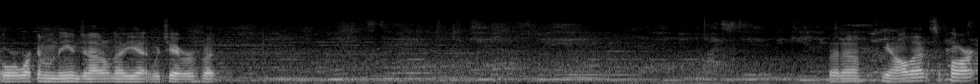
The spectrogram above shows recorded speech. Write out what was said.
or working on the engine. I don't know yet, whichever. But but uh, yeah, all that's apart.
